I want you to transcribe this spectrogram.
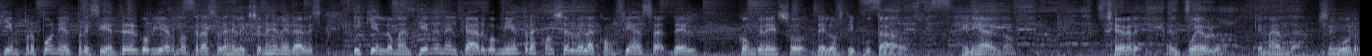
quien propone al presidente del gobierno tras las elecciones generales y quien lo mantiene en el cargo mientras conserve la confianza del Congreso de los Diputados. Genial, ¿no? Chévere, el pueblo que manda, seguro.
